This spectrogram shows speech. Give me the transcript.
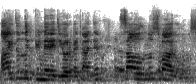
Aydınlık günlere diyorum efendim. Sağ olunuz, var olunuz.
